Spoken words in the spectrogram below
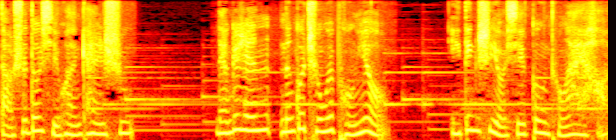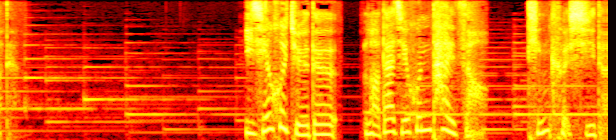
导师都喜欢看书，两个人能够成为朋友。一定是有些共同爱好的。以前会觉得老大结婚太早，挺可惜的，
